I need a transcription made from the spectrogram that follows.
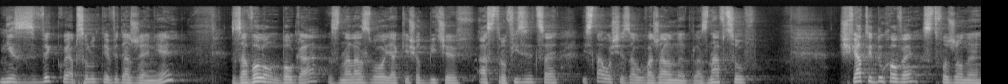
niezwykłe absolutnie wydarzenie za wolą Boga znalazło jakieś odbicie w astrofizyce i stało się zauważalne dla znawców. Światy duchowe stworzone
